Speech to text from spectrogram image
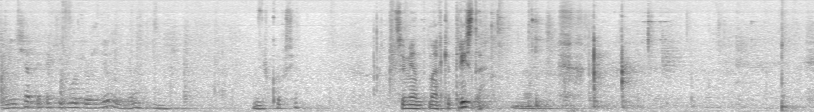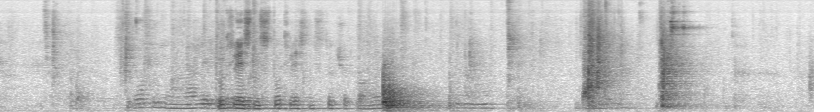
Семидесятые такие блоки уже делают, да? Не в курсе. Цемент марки 300. Да. Тут лестница, тут лестница, тут что-то по-моему. В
